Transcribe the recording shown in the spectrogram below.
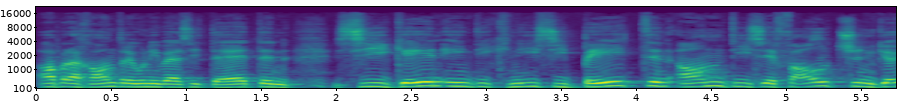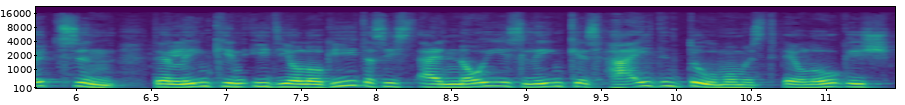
aber auch andere Universitäten. Sie gehen in die Knie, sie beten an diese falschen Götzen der linken Ideologie. Das ist ein neues linkes Heidentum, um es theologisch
